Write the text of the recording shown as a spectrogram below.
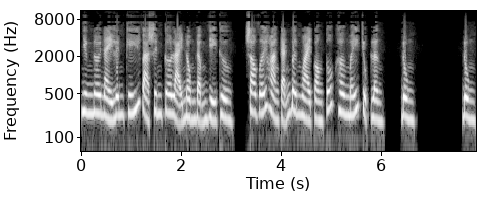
nhưng nơi này linh khí và sinh cơ lại nồng đậm dị thường, so với hoàn cảnh bên ngoài còn tốt hơn mấy chục lần. Đùng, đùng,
